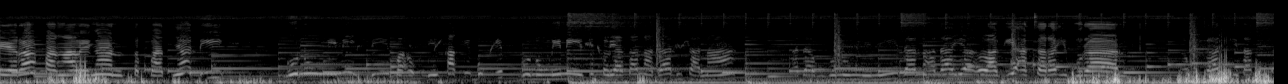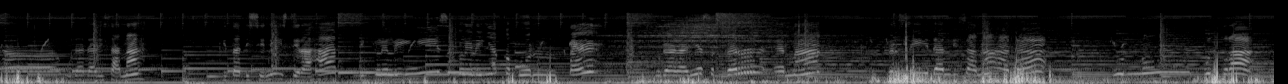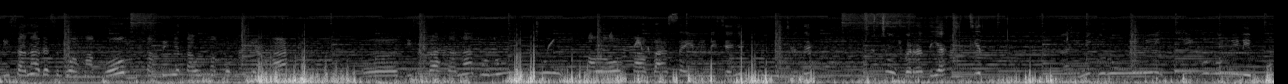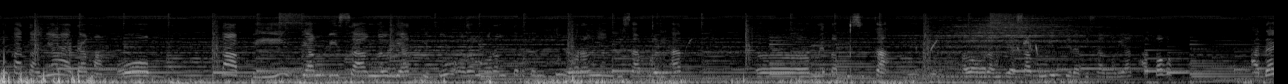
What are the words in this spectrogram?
daerah Pangalengan, tepatnya di Gunung Nini di di kaki bukit Gunung Nini itu kelihatan ada di sana. Ada Gunung Nini dan ada ya lagi acara hiburan. Kebetulan kita eh, udah dari sana. Kita di sini istirahat, dikelilingi sekelilingnya kebun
